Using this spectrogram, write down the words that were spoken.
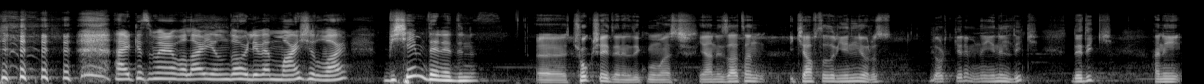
Herkese merhabalar. Yanımda Holly ve Marshall var. Bir şey mi denediniz? Ee, çok şey denedik bu maç. Yani zaten iki haftadır yeniliyoruz. Dört kere mi ne yenildik. Dedik hani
